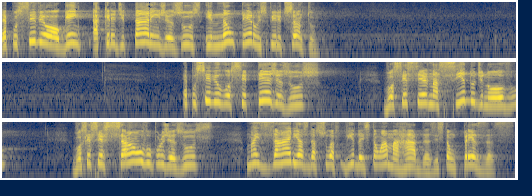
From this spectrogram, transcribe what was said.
É possível alguém acreditar em Jesus e não ter o Espírito Santo? É possível você ter Jesus, você ser nascido de novo, você ser salvo por Jesus, mas áreas da sua vida estão amarradas, estão presas,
